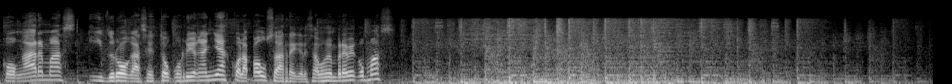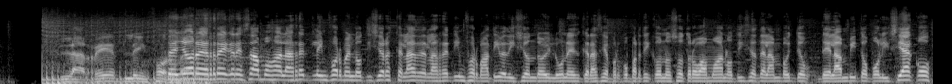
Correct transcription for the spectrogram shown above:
con armas y drogas. Esto ocurrió en Añasco. La pausa. Regresamos en breve con más. La red le informa. Señores, regresamos a la red le informa, el noticiero estelar de la red informativa edición de hoy lunes. Gracias por compartir con nosotros. Vamos a noticias del ámbito, del ámbito policiaco.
